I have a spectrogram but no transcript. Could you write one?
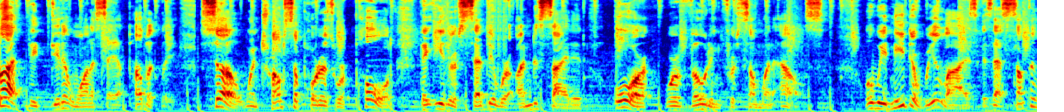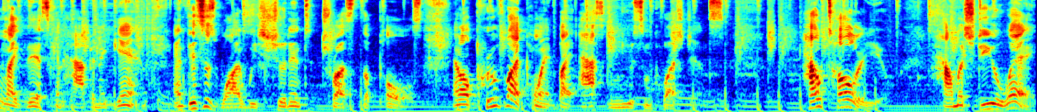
but they didn't want to say it publicly. So when Trump supporters were polled, they either said they were undecided or were voting for someone else. What we need to realize is that something like this can happen again, and this is why we shouldn't trust the polls. And I'll prove my point by asking you some questions. How tall are you? How much do you weigh?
